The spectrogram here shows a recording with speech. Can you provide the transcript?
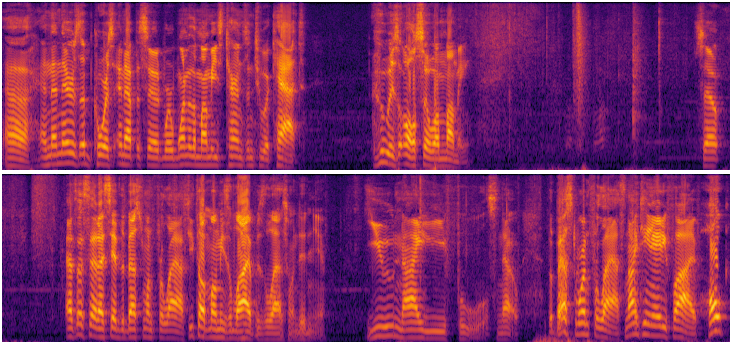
Uh, and then there's, of course, an episode where one of the mummies turns into a cat, who is also a mummy. So, as I said, I saved the best one for last. You thought Mummies Alive was the last one, didn't you? You naive fools. No. The best one for last, 1985, Hulk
